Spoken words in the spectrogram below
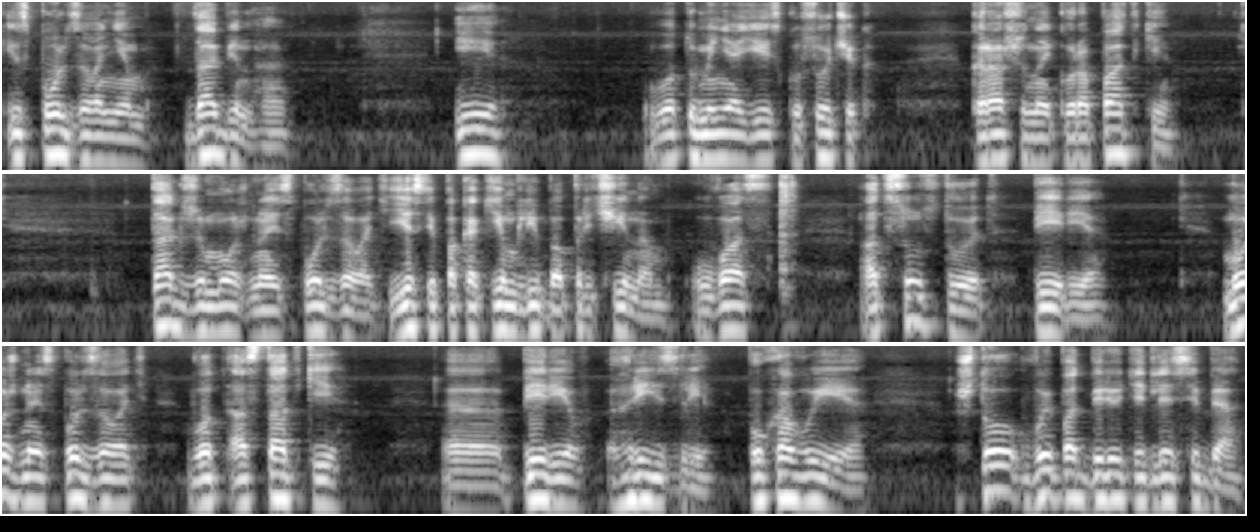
использованием даббинга. И вот у меня есть кусочек крашеной куропатки. Также можно использовать, если по каким-либо причинам у вас отсутствуют перья, можно использовать вот остатки э, перьев гризли, пуховые, что вы подберете для себя.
